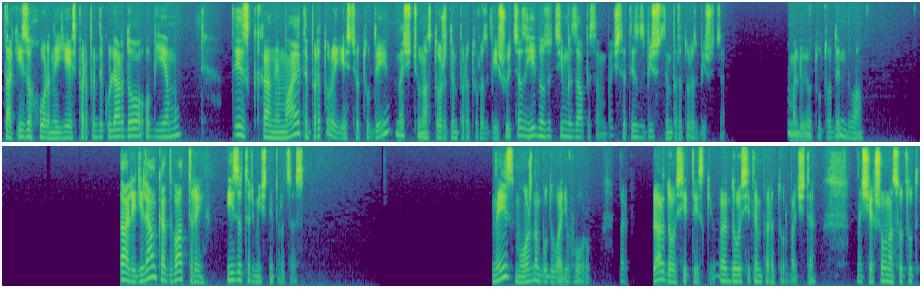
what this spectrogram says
Так, ізохорний є перпендикуляр до об'єму. Тиска немає, температура є отуди. Значить, у нас теж температура збільшується згідно з цими записами. Бачите, тиск збільшується, температура збільшується. Малюю тут 1, 2. Далі ділянка 2, 3. Ізотермічний процес. Вниз можна будувати вгору. Перпендикуляр до осі тисків, е, до осі температур, бачите. Значить, якщо у нас отут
